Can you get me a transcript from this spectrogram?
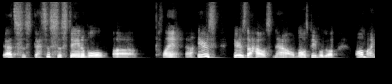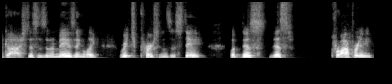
That's that's a sustainable uh, plant. Now here's here's the house now. Most people go, oh my gosh, this is an amazing like rich person's estate. But this this property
